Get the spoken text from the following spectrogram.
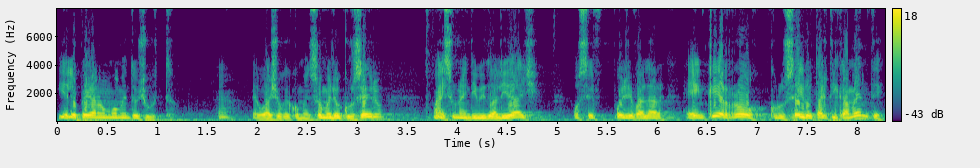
Y le pegaron un momento justo. ¿eh? Eu acho que comenzó melhor Cruzeiro, mas una individualidade. Você pode falar en qué errou Cruzeiro tácticamente?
